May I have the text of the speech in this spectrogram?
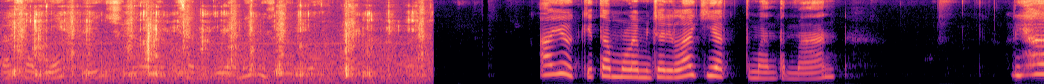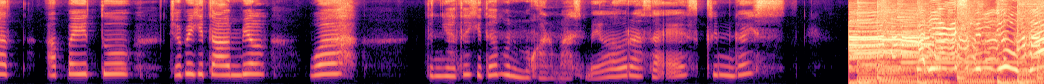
Rasa buah peach dengan lapisan gula manis di. Ayo kita mulai mencari lagi ya teman-teman. Lihat, apa itu? Coba kita ambil. Wah, ternyata kita menemukan marshmallow rasa es krim guys. ada yang es krim juga.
